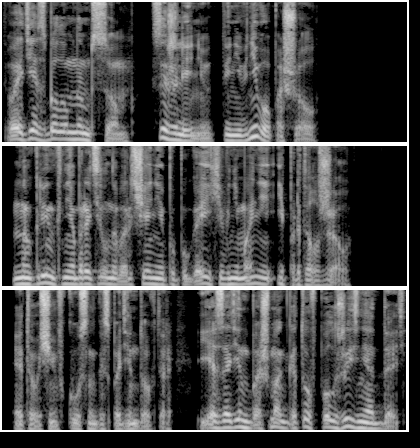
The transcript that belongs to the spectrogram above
«Твой отец был умным псом. К сожалению, ты не в него пошел». Но Клинк не обратил на ворчание попугаихи внимания и продолжал. «Это очень вкусно, господин доктор. Я за один башмак готов полжизни отдать,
